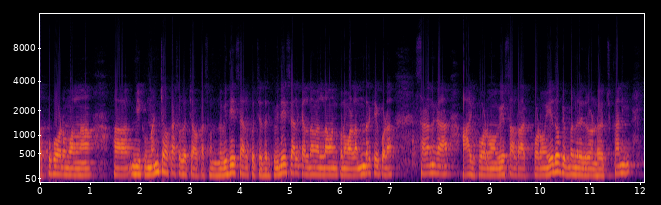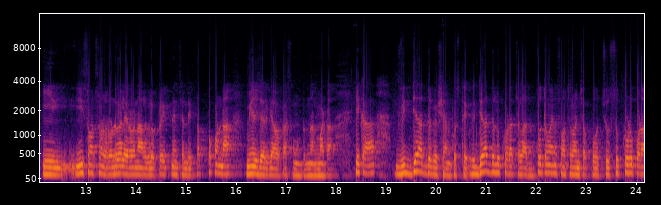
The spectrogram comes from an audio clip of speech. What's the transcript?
తప్పుకోవడం వలన మీకు మంచి అవకాశాలు వచ్చే అవకాశం ఉంటుంది. విదేశాలకు వచ్చేసరికి విదేశాలకు వెళ్దాం వెళ్దాం అనుకున్న వాళ్ళందరికీ కూడా సడన్గా ఆగిపోవడం వీసాలు రాకపోవడం ఏదో ఒక ఇబ్బందులు ఎదురు ఉండవచ్చు. కానీ ఈ ఈ సంవత్సరంలో రెండు వేల ఇరవై నాలుగులో ప్రయత్నించండి. తప్పకుండా మేలు జరిగే అవకాశం ఉంటుందన్నమాట. ఇక విద్యార్థుల విషయానికి వస్తే విద్యార్థులు కూడా చాలా అద్భుతమైన సంవత్సరం అని చెప్పవచ్చు. శుక్రుడు కూడా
